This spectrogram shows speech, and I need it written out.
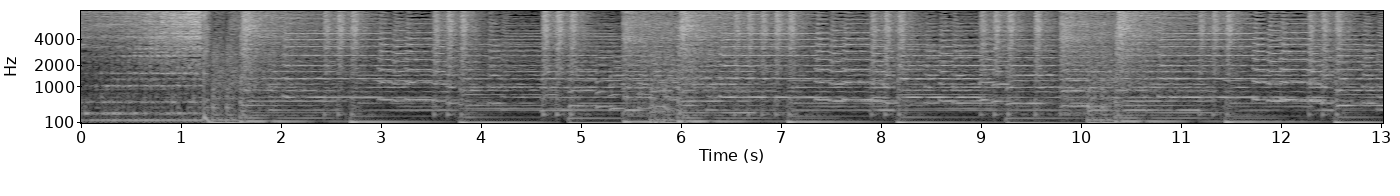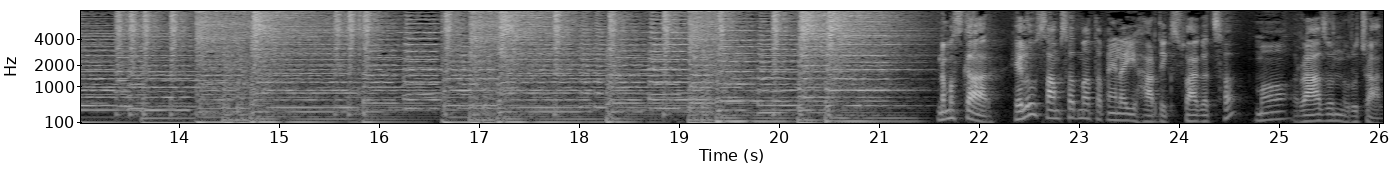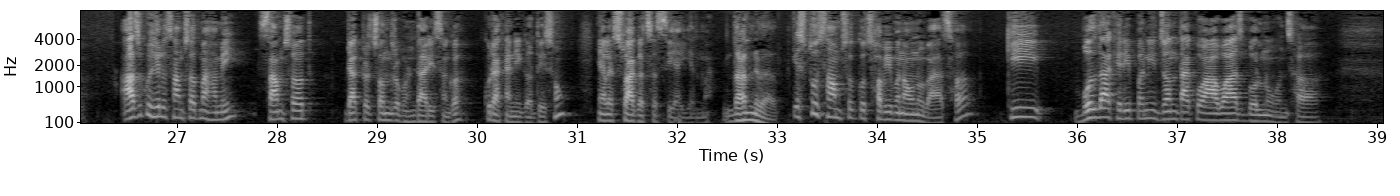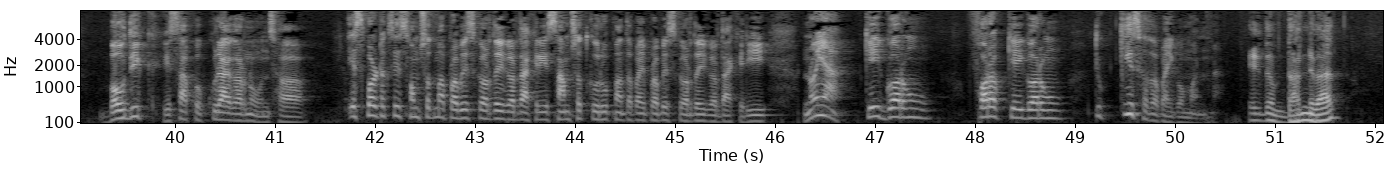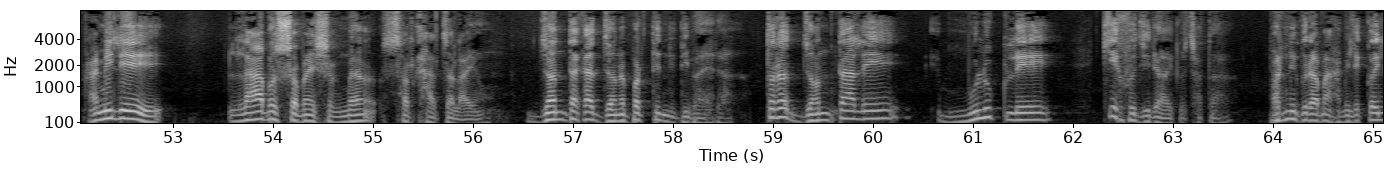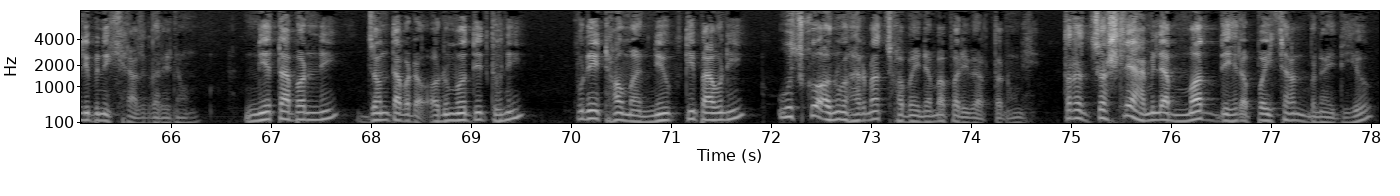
नमस्कार। हेलो सांसदमा तपाईँलाई हार्दिक स्वागत छ। म राजन रुचाल। आजको हेलो सांसदमा हामी सांसद डाक्टर चन्द्र भण्डारीसँग कुराकानी गर्दैछौ। यहाँलाई स्वागत छ सिआइएनमा धन्यवाद। यस्तो सांसदको छवि बनाउनु भएको छ कि बोल्दाखेरि पनि जनताको आवाज बोल्नुहुन्छ बौद्धिक हिसाबको कुरा गर्नुहुन्छ। यसपटक चाहिँ संसदमा प्रवेश गर्दै गर्दाखेरि सांसदको रूपमा तपाईँ प्रवेश गर्दै गर्दाखेरि नयाँ केही गरौँ फरक केही गरौँ त्यो के छ तपाईँको मनमा? एकदम धन्यवाद। हामीले लामो समयसम्म सरकार चलायौँ। जनताका जनप्रतिनिधि भएर। तर जनताले मुलुकले के खोजिरहेको छ त? भन्ने कुरामा हामीले कहिले पनि ख्याल गरेनौँ। नेता बन्ने जनताबाट अनुमोदित हुने कुनै ठाउँमा नियुक्ति पाउने उसको अनुहारमा छ महिनामा परिवर्तन हुने। तर जसले हामीलाई मत दिएर पहिचान बनाइदियो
